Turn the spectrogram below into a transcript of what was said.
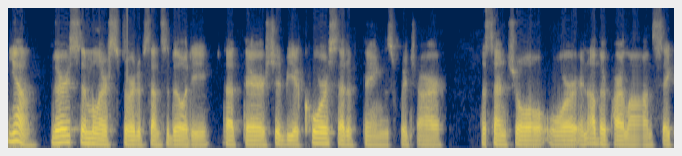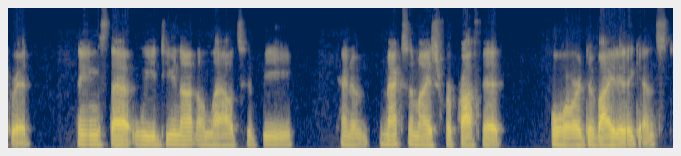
Yeah, very similar sort of sensibility that there should be a core set of things which are essential or, in other parlance, sacred, things that we do not allow to be kind of maximized for profit or divided against.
